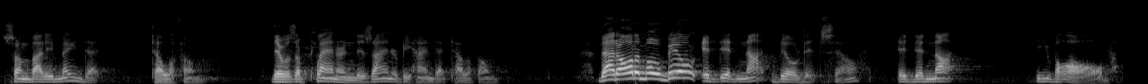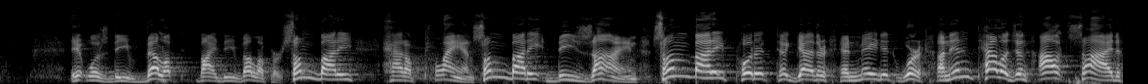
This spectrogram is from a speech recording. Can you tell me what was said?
Somebody made that telephone. There was a planner and designer behind that telephone. That automobile, it did not build itself, it did not evolve. It was developed by developers. Somebody had a plan, somebody designed, somebody put it together and made it work. An intelligence outside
